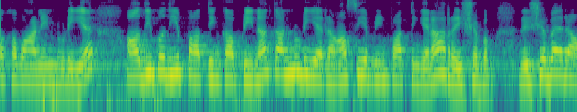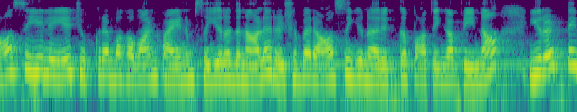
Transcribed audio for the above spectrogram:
பகவானினுடைய அதிபதி பார்த்தீங்க அப்படின்னா தன்னுடைய ராசி அப்படின்னு பார்த்தீங்கன்னா ரிஷபம். ரிஷப ராசியிலேயே சுக்கர பகவான் பயணம் செய்கிறதுனால ரிஷப ராசியினருக்கு பார்த்தீங்க அப்படின்னா இரட்டை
